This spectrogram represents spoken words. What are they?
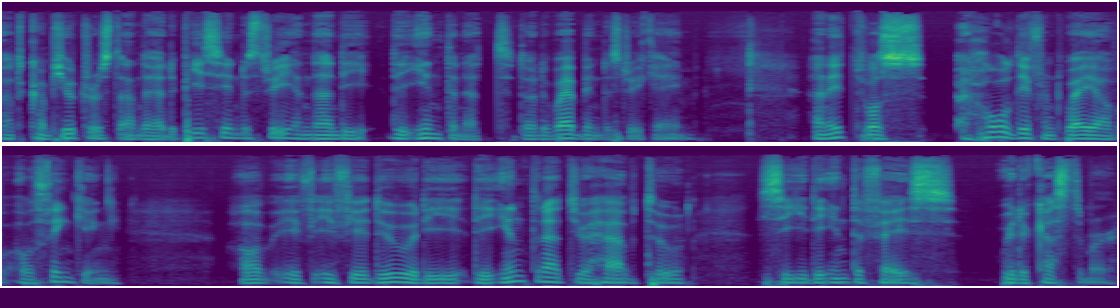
at computers. Then they had the PC industry, and then the the internet, the, the web industry came, and it was a whole different way of, of thinking. Of if if you do the the internet, you have to see the interface with the customer.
